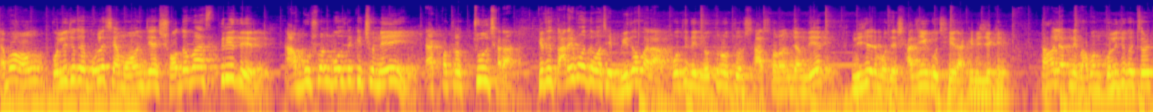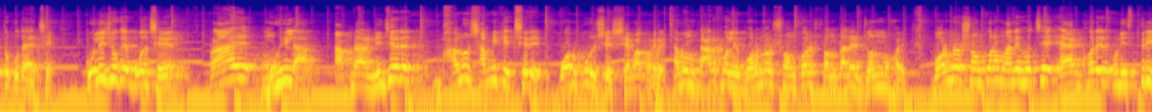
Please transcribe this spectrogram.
এবং কলিযুগে বলেছে এমন যে সদবা স্ত্রীদের আভূষণ বলতে কিছু নেই, একমাত্র চুল ছাড়া। কিন্তু তারই মধ্যে বলছে বিধবারা প্রতিদিন নতুন নতুন সাজ সরঞ্জাম দিয়ে নিজের মধ্যে সাজিয়ে গুছিয়ে রাখে নিজেকে। তাহলে আপনি ভাবুন কলিযুগের চরিত্র কোথায় আছে? কলিযুগে বলছে প্রায় মহিলা আপনার নিজের ভালো স্বামীকে ছেড়ে পরপুরুষের সেবা করে এবং তার ফলে বর্ণ সংকর সন্তানের জন্ম হয়। বর্ণ সংকর মানে হচ্ছে এক ঘরের উনি স্ত্রী,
